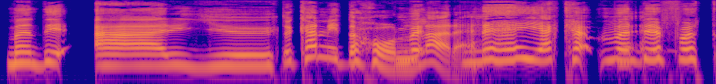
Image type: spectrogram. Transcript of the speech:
Men det är ju... du kan inte hålla men, det. Nej, jag kan, men det är för att...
